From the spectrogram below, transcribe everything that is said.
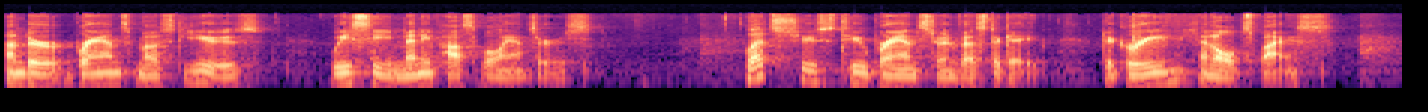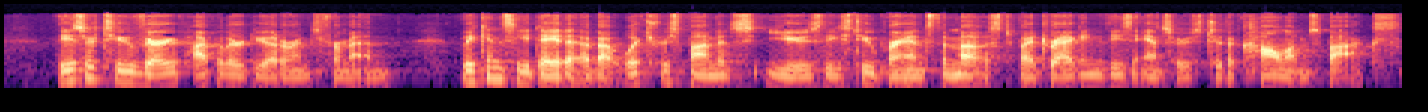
Under Brands Most Used, we see many possible answers. Let's choose two brands to investigate, Degree and Old Spice. These are two very popular deodorants for men. We can see data about which respondents use these two brands the most by dragging these answers to the Columns box.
